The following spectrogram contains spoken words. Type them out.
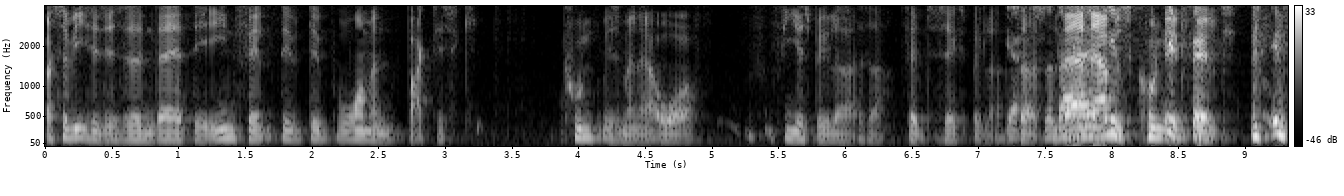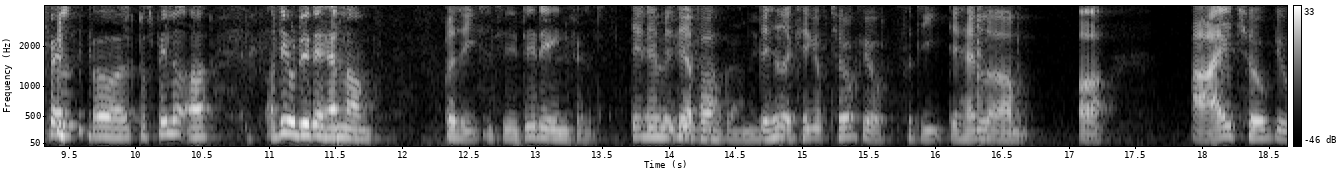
Og så viser det sig endda, at det ene felt, det, det bruger man faktisk kun, hvis man er over fire spillere, altså fem til seks spillere. Ja, så, så, der, der er nærmest et, kun et, felt. et felt på, på spillet, og, og det er jo det, det handler om. Præcis. Det er det ene felt. Det er nemlig helt derfor, afgørende, det hedder King of Tokyo, fordi det handler om at eje Tokyo,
